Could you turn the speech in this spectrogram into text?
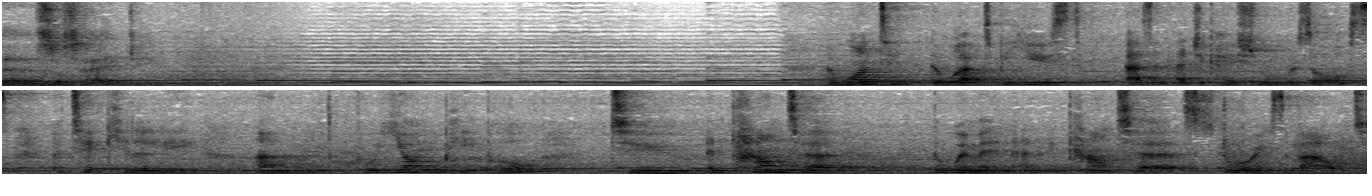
uh, society. I wanted the work to be used as an educational resource, particularly um, for young people to encounter the women and encounter stories about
